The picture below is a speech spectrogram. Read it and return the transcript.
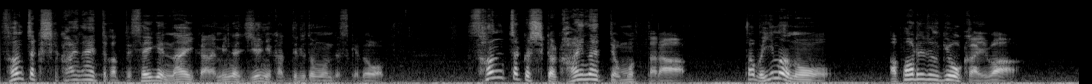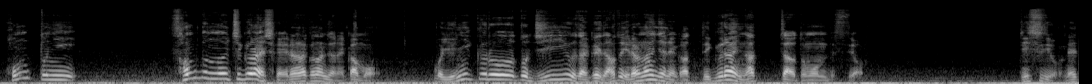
3着しか買えないとかって制限ないからみんな自由に買ってると思うんですけど、3着しか買えないって思ったら、多分今のアパレル業界は、本当に3分の1ぐらいしかいらなくなるんじゃないか、もう。もうユニクロと GU だけであといらないんじゃないかってぐらいになっちゃうと思うんですよ。ですよね。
